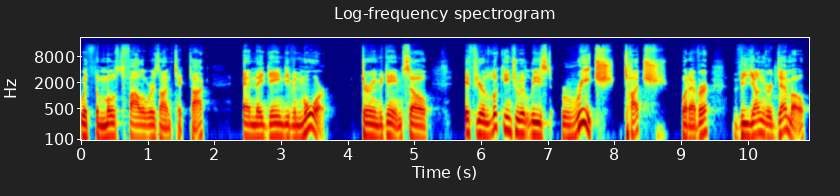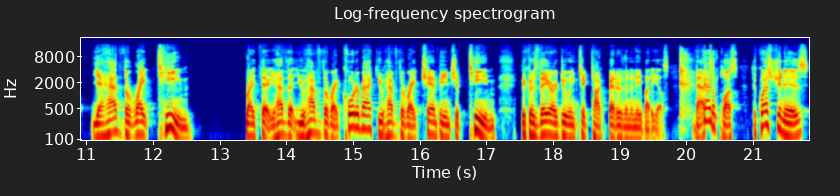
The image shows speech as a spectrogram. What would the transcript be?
with the most followers on TikTok, and they gained even more during the game. So if you're looking to at least reach, touch, whatever, the younger demo, you had the right team right there. You have that you have the right quarterback, you have the right championship team because they are doing TikTok better than anybody else. That's a plus. The question is,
